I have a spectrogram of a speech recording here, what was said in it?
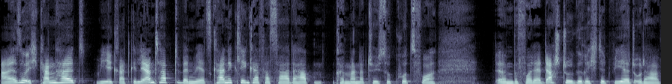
Also ich kann halt, wie ihr gerade gelernt habt, wenn wir jetzt keine Klinkerfassade haben, können wir natürlich so kurz vor, ähm, bevor der Dachstuhl gerichtet wird oder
